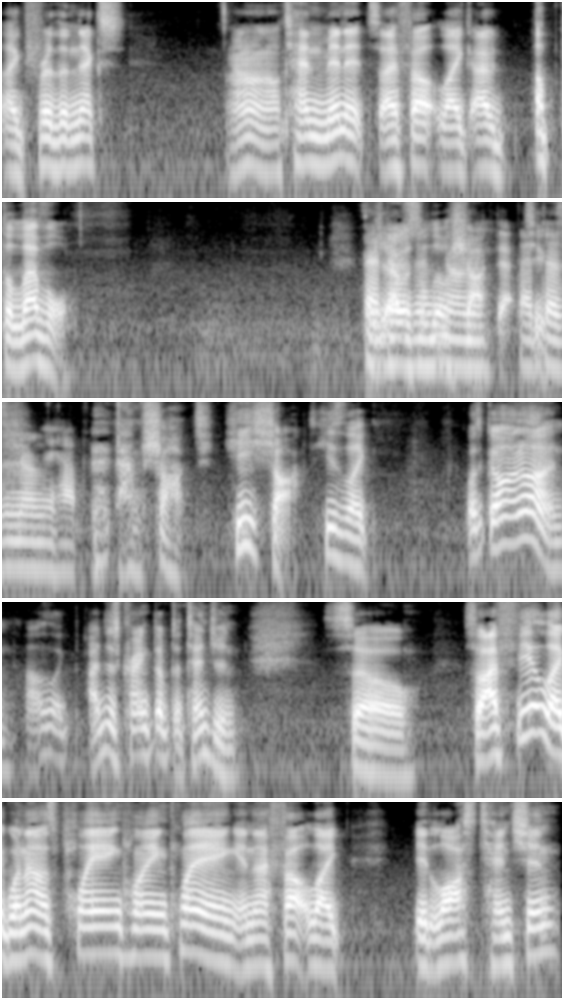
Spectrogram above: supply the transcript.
Like for the next, I don't know, 10 minutes, I felt like I upped the level. That I was a little normally- shocked at That too. doesn't normally happen. I'm shocked. He's shocked. He's like, what's going on? I was like, I just cranked up the tension. So, so I feel like when I was playing, playing, playing, and I felt like it lost tension,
